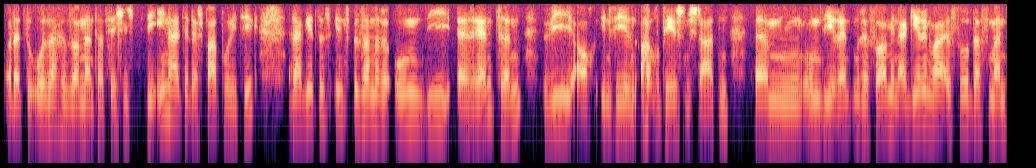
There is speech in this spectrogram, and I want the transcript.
oder zur Ursache, sondern tatsächlich die Inhalte der Sparpolitik. Da geht es insbesondere um die Renten, wie auch in vielen europäischen Staaten, ähm, um die Rentenreform. In Algerien war es so, dass man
